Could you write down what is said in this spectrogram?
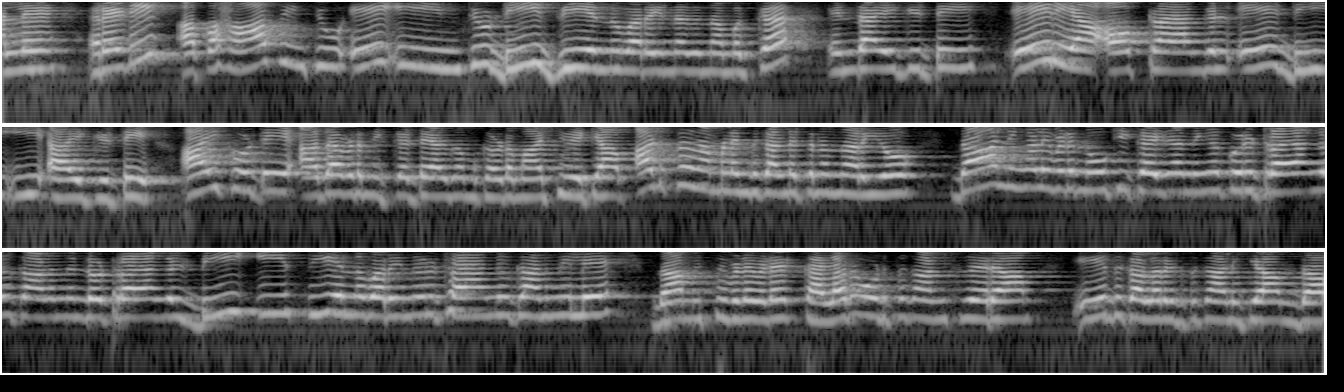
അല്ലേ? റെഡി അപ്പൊ half into A E into D G എന്ന് പറയുന്നത് നമുക്ക് എന്തായി കിട്ടി? Area of triangle A D E ആയി കിട്ടി. ആയിക്കോട്ടെ അത് അവിടെ നിൽക്കട്ടെ അത് നമുക്ക് അവിടെ മാറ്റി വെക്കാം. അടുത്തത് നമ്മൾ എന്ത് കണ്ടെത്തണം എന്നറിയോ? ദാ നിങ്ങൾ ഇവിടെ നോക്കിക്കഴിഞ്ഞാൽ നിങ്ങൾക്ക് ഒരു ട്രയാങ്കിൾ കാണുന്നുണ്ടോ? ട്രയാങ്കിൾ ഡി ഇ സി എന്ന് പറയുന്ന ഒരു ട്രയാങ്കിൾ കാണുന്നില്ലേ? ദാ മിസ് ഇവിടെ ഇവിടെ കളർ കൊടുത്ത് കാണിച്ചു തരാം. ഏത് കളർ എടുത്ത് കാണിക്കാം? ദാ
